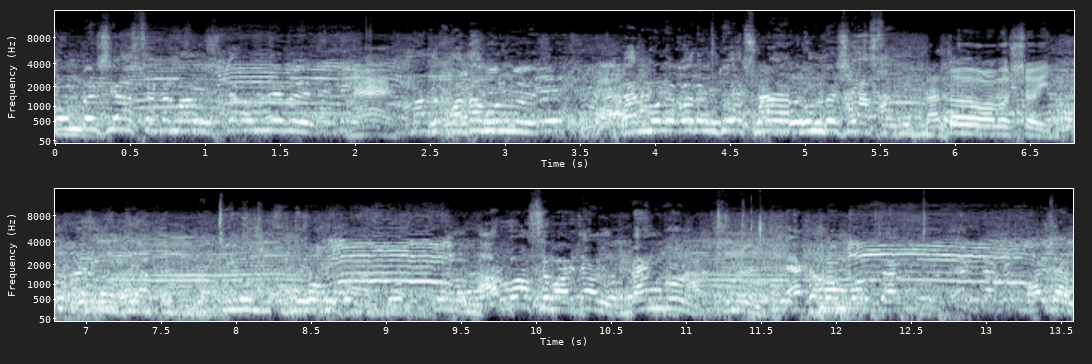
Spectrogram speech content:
কম বেশি আসছে একটা মানুষ কেমন নেবে? হ্যাঁ। আমাকে কথা বলবে। কারণ মনে করেন দু একশো টাকা কম বেশি আসছে তা তো অবশ্যই। আরও আছে ভাইজান ব্যাঙ্গল এক নম্বর ভাইজান।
